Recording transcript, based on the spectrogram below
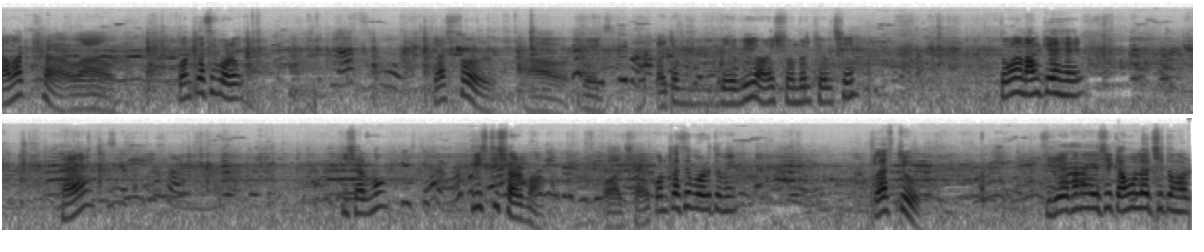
Kamakhya wow কোন ক্লাসে পড়ো ক্লাস ফোর ক্লাস ফোর গুড একটা বেবি অনেক সুন্দর খেলছে। তোমার নাম কে হে? হ্যাঁ কি শর্মা? কৃষ্টি শর্মা। ও আচ্ছা কোন ক্লাসে পড়ো তুমি? ক্লাস টু চিড়িয়াখানায় এসে কেমন লাগছে তোমার?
